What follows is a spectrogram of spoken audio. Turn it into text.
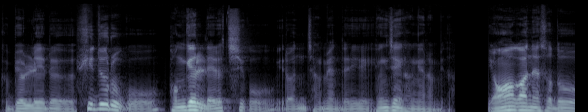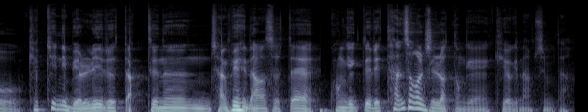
그 묠니르를 휘두르고 번개를 내려치고 이런 장면들이 굉장히 강렬합니다. 영화관에서도 캡틴이 멸리를 딱 드는 장면이 나왔을 때 관객들이 탄성을 질렀던 게 기억에 남습니다.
